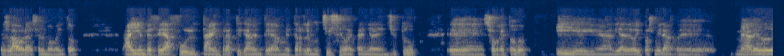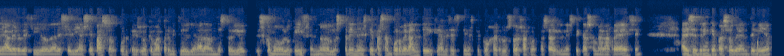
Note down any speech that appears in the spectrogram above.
es la hora, es el momento. Ahí empecé a full time prácticamente a meterle muchísima caña en YouTube, eh, sobre todo. Y a día de hoy, pues mira, eh, me alegro de haber decidido dar ese día ese paso porque es lo que me ha permitido llegar a donde estoy hoy. Es como lo que dicen, ¿no? Los trenes que pasan por delante y que a veces tienes que cogerlos o dejarlos pasar. Y en este caso me agarré a ese, a ese tren que pasó delante mía.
